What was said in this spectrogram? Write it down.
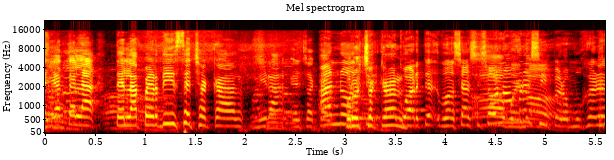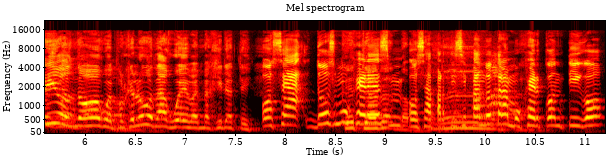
ya te la, te la perdiste, chacal. Mira, el chacal. Ah, no. Pero chacal. cuarte- o sea, si son Ah, hombres, bueno. sí, pero mujeres. Tríos no, güey, porque luego da hueva, imagínate. O sea, dos mujeres, o sea, participando otra mujer contigo,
